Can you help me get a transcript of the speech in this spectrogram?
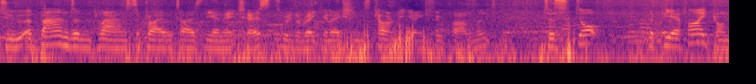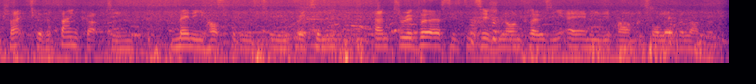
to abandon plans to privatise the NHS through the regulations currently going through Parliament, to stop the PFI contracts that are bankrupting many hospitals through Britain, and to reverse his decision on closing A&E departments all over London.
